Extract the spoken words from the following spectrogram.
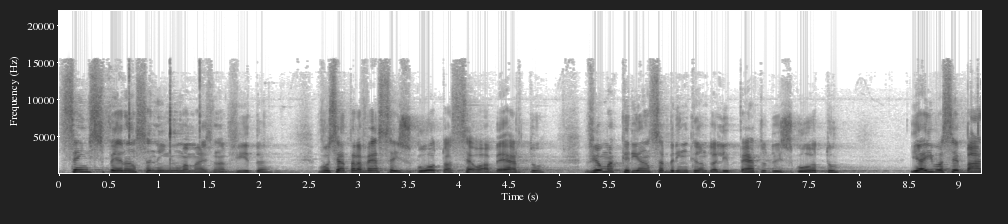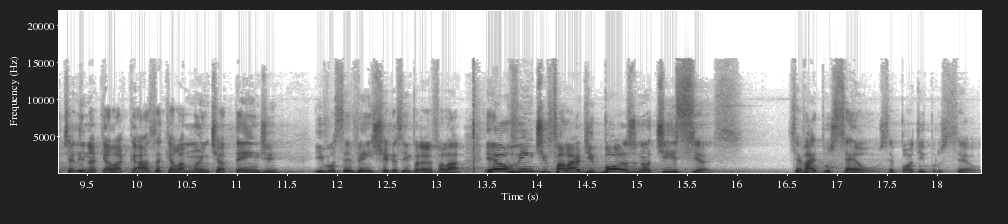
sem esperança nenhuma mais na vida. Você atravessa esgoto a céu aberto, vê uma criança brincando ali perto do esgoto, e aí você bate ali naquela casa, aquela mãe te atende, e você vem chega assim para ela e falar: Eu vim te falar de boas notícias. Você vai para o céu, você pode ir para o céu.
